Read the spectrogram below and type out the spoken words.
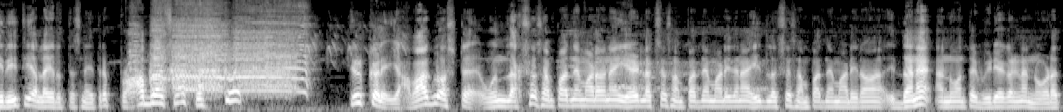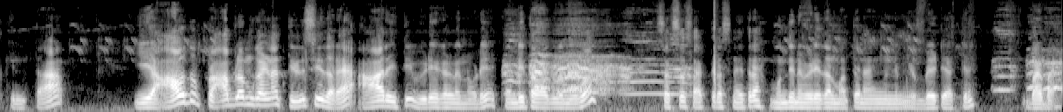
ಈ ರೀತಿ ಎಲ್ಲ ಇರುತ್ತೆ ಸ್ನೇಹಿತರೆ. ಪ್ರಾಬ್ಲಮ್ಸ್ನ ಫಸ್ಟು ತಿಳ್ಕೊಳ್ಳಿ, ಯಾವಾಗಲೂ ಅಷ್ಟೇ. ಒಂದು ಲಕ್ಷ ಸಂಪಾದನೆ ಮಾಡೋಣ ಎರಡು ಲಕ್ಷ ಸಂಪಾದನೆ ಮಾಡಿದಾನೆ, ಐದು ಲಕ್ಷ ಸಂಪಾದನೆ ಮಾಡಿರೋ, ಇದ್ದಾನೆ ಅನ್ನುವಂಥ ವಿಡಿಯೋಗಳನ್ನ ನೋಡೋದ್ಕಿಂತ ಯಾವುದು ಪ್ರಾಬ್ಲಮ್ಗಳನ್ನ ತಿಳಿಸಿದರೆ ಆ ರೀತಿ ವಿಡಿಯೋಗಳನ್ನ ನೋಡಿ ಖಂಡಿತವಾಗ್ಲೂ ನೀವು ಸಕ್ಸಸ್ ಆಗ್ತೀರ ಸ್ನೇಹಿತರೆ. ಮುಂದಿನ ವಿಡಿಯೋದಲ್ಲಿ ಮತ್ತೆ ನಾನು ನಿಮಗೆ ಭೇಟಿ ಆಗ್ತೀನಿ. ಬಾಯ್ ಬಾಯ್.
